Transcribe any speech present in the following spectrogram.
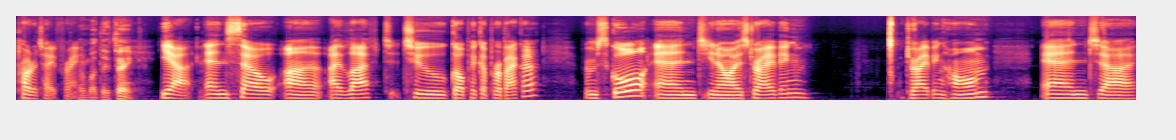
prototype frame. and what they think. Yeah. And so uh, I left to go pick up Rebecca from school. And, you know, I was driving, driving home and, uh,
